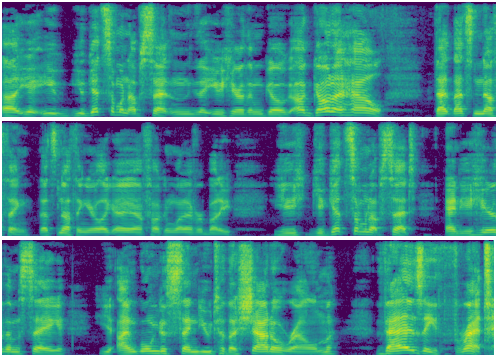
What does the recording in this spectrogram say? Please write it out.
uh you, you you get someone upset and that you hear them go oh go to hell. That that's nothing. That's nothing. You're like hey, yeah fucking whatever buddy. You you get someone upset and you hear them say i'm going to send you to the shadow realm. That is a threat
